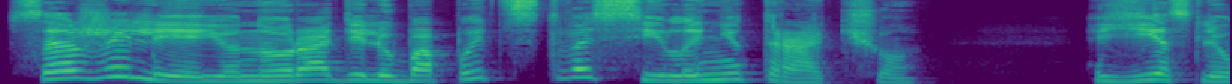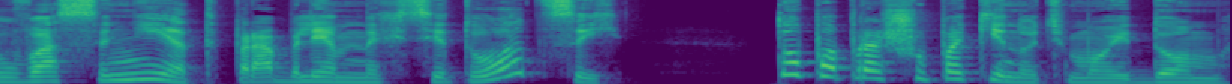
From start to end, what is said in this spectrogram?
«Сожалею, но ради любопытства силы не трачу. Если у вас нет проблемных ситуаций, то попрошу покинуть мой дом».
